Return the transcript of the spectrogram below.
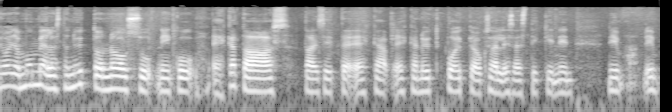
Joo, ja mun mielestä nyt on noussut niin kuin ehkä taas, tai sitten ehkä, ehkä nyt poikkeuksellisestikin, niin, niin, niin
